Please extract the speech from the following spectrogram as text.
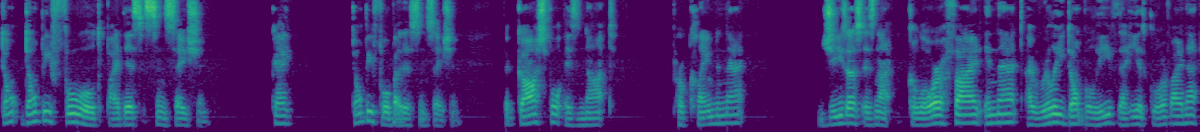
Don't don't be fooled by this sensation. Okay? Don't be fooled by this sensation. The gospel is not proclaimed in that. Jesus is not glorified in that. I really don't believe that he is glorified in that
